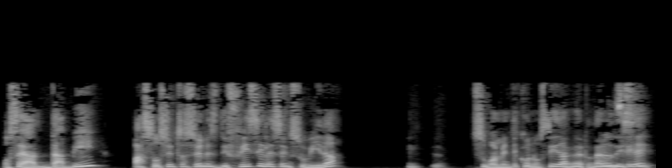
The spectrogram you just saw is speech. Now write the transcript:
O sea, David pasó situaciones difíciles en su vida, sumamente conocidas, ¿verdad? pero dice,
